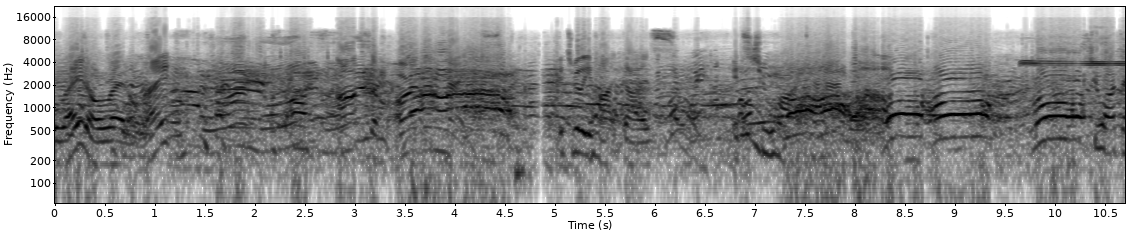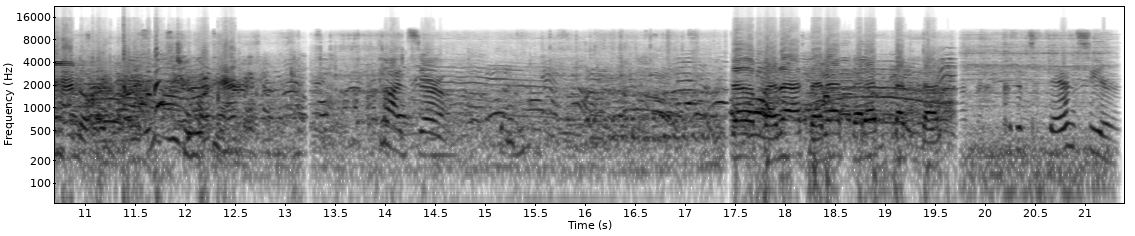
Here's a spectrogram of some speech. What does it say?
Alright, alright, alright. Awesome. Oregon nice. It's really hot, guys. It's too hot. It's too hot to handle. It's too hot to handle. God, Sarah. Da, da, da, da, da, da, da. Because it's fancier.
